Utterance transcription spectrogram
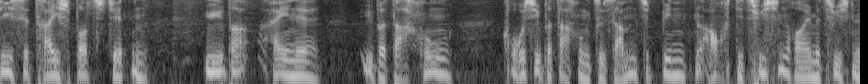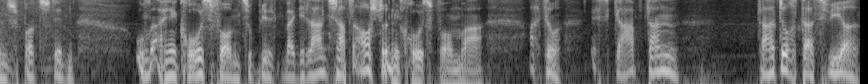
diese drei Sportstätten über eine Überdachung große Überdachung zusammenzubinden, auch die Zwischenräume zwischen den Sportstätten, um eine Großform zu bilden, weil die Landschaft auch schon eine Großform war. Also es gab dann dadurch, dass wir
